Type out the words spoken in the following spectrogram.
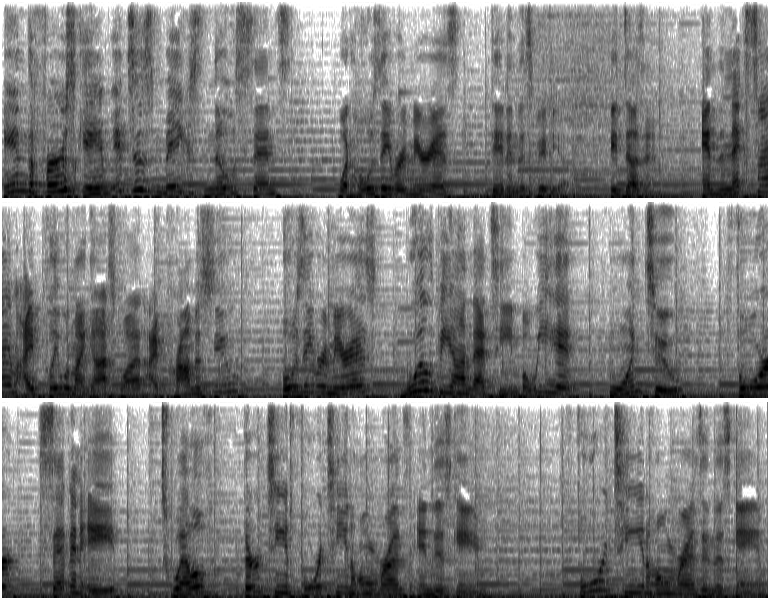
in the first game. It just makes no sense what Jose Ramirez did in this video. It doesn't. And the next time I play with my God Squad, I promise you, Jose Ramirez will be on that team. But we hit 1, 2, 4, 7, 8, 12, 13, 14 home runs in this game. 14 home runs in this game.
